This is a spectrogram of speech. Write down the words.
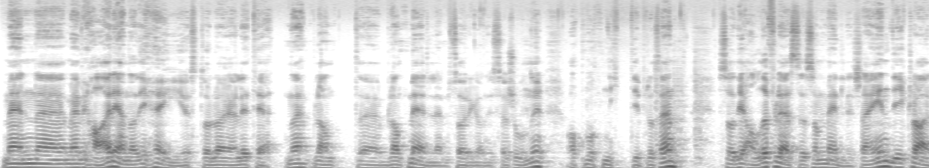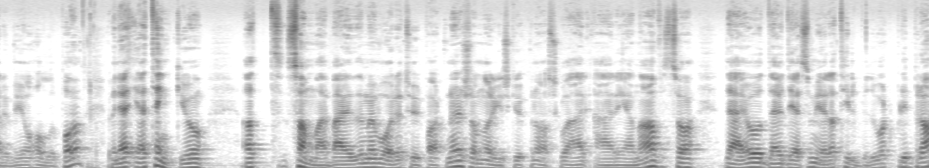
Men, eh, men vi har en av de høyeste lojalitetene blant, eh, blant medlemsorganisasjoner, opp mot 90% Så de aller fleste som melder seg inn, de klarer vi å holde på. Men jeg, jeg tenker jo at samarbeidet med våre turpartner, som Norgesgruppen og ASKO er, er en av, så det er, jo, det er jo det som gjør at tilbudet vårt blir bra.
